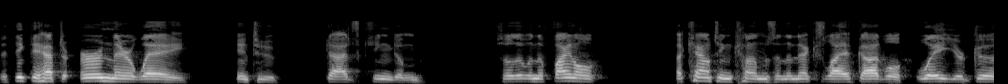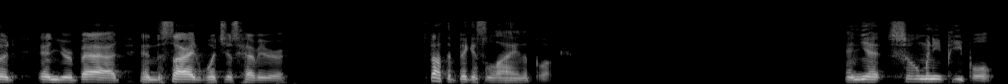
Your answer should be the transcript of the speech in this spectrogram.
They think they have to earn their way into God's kingdom so that when the final accounting comes in the next life, God will weigh your good and your bad and decide which is heavier. It's about the biggest lie in the book. And yet, so many people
